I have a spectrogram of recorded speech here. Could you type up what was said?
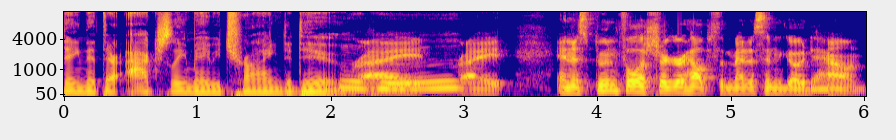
thing that they're actually maybe trying to do. Right, Mhm. right. And a spoonful of sugar helps the medicine go down.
